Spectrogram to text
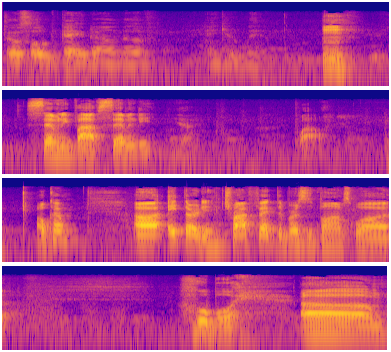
They'll slow the game down enough and get a win. Mm. 75-70? Yeah. Wow. Okay. Uh, 8.30, Trifecta versus Bomb Squad. Oh, boy. Um,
